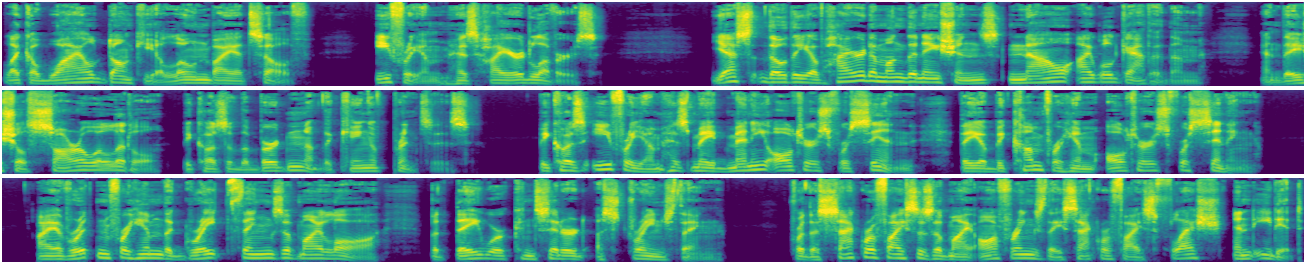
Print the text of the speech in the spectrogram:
like a wild donkey alone by itself. Ephraim has hired lovers. Yes, though they have hired among the nations, now I will gather them, and they shall sorrow a little because of the burden of the king of princes. Because Ephraim has made many altars for sin, they have become for him altars for sinning. I have written for him the great things of my law, but they were considered a strange thing. For the sacrifices of my offerings they sacrifice flesh and eat it,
